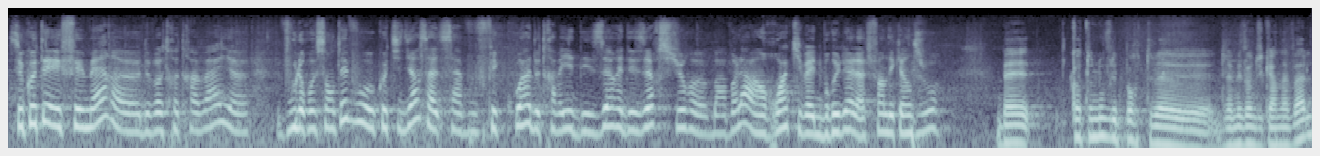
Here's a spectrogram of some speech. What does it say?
Ce côté éphémère euh, de votre travail, euh, vous le ressentez vous au quotidien? Ça, ça vous fait quoi de travailler des heures et des heures sur euh, bah, voilà, un roi qui va être brûlé à la fin des 15 jours? Ben, quand on ouvre les portes de la, de la maison du carnaval,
